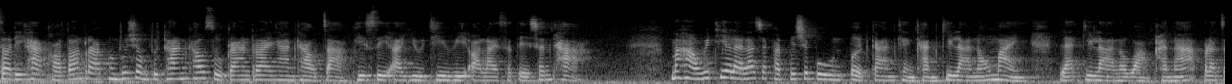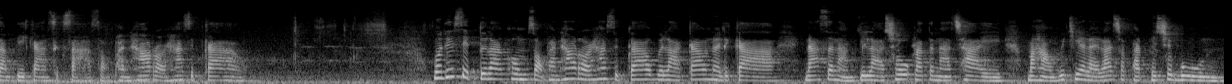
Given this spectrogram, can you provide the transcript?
สวัสดีค่ะ ขอต้อนรับคุณผู้ชมทุกท่านเข้าสู่การรายงานข่าวจาก PCRU TV ออนไลน์สเตชันค่ะ มหาวิทยาลัยราชภัฏเพชรบูรณ์เปิดการแข่งขันกีฬาน้องใหม่ และกีฬาระหว่างคณะประจำปีการศึกษา 2559 วันที่ 10 ตุลาคม 2559 เวลา 9 นาฬิกา ณ สนามกีฬาโชครัตนาชัย มหาวิทยาลัยราชภัฏเพชรบูรณ์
